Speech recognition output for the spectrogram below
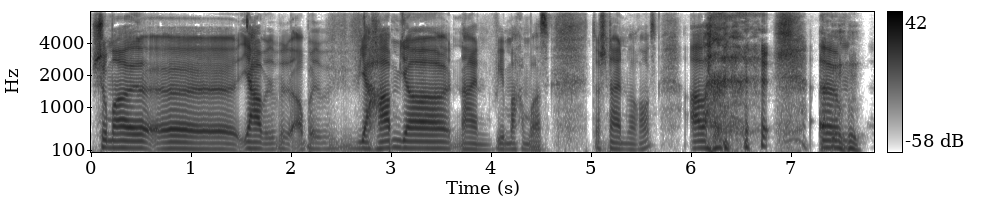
schon mal, äh, ja, aber wir haben ja, nein, wie machen wir es? Das schneiden wir raus. Aber ähm,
